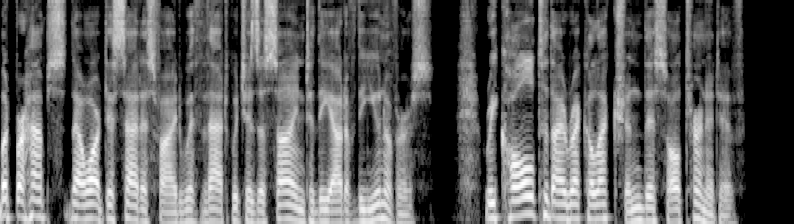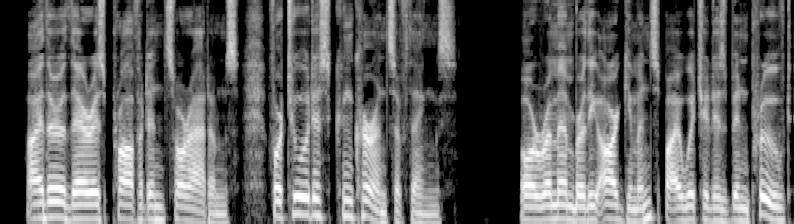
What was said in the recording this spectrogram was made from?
But perhaps thou art dissatisfied with that which is assigned to thee out of the universe. Recall to thy recollection this alternative. Either there is providence or atoms, fortuitous concurrence of things. Or remember the arguments by which it has been proved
